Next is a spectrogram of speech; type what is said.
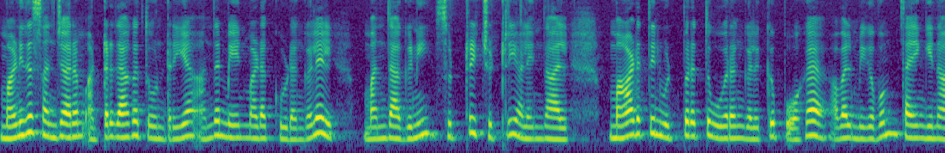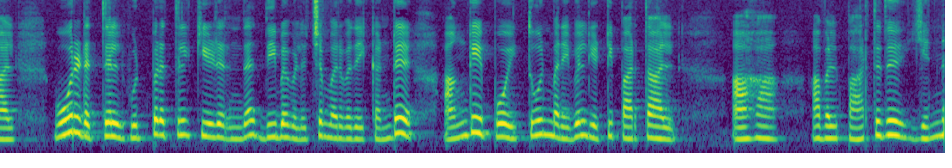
மனித சஞ்சாரம் அற்றதாக தோன்றிய அந்த மேன்மடக் கூடங்களில் மந்தாகினி சுற்றி சுற்றி அலைந்தாள். மாடத்தின் உட்புறத்து ஓரங்களுக்கு போக அவள் மிகவும் தயங்கினாள். ஓரிடத்தில் உட்புறத்தில் கீழிருந்த தீப வெளிச்சம் வருவதைக் கண்டு அங்கே போய் தூண்மறைவில் எட்டி பார்த்தாள். ஆஹா! அவள் பார்த்தது என்ன?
